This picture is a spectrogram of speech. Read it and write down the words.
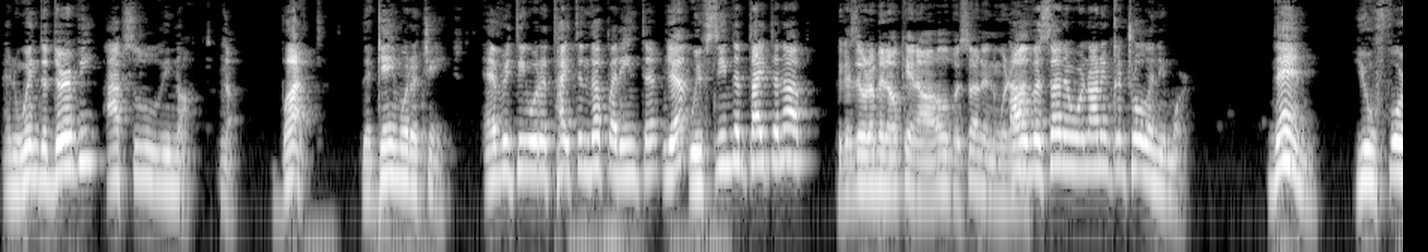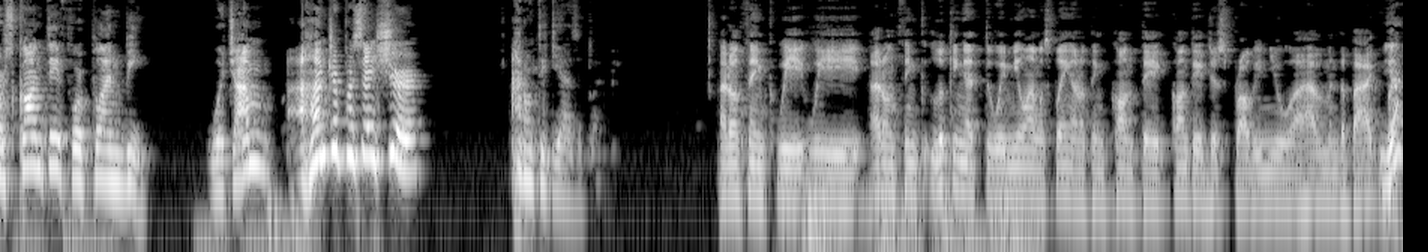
and win the derby? Absolutely not. No. But the game would have changed. Everything would have tightened up at Inter. Yeah. We've seen them tighten up. Because it would have been, okay, now all of a sudden we're not. All of a sudden, we're not in control anymore. Then you force Conte for plan B, which I'm 100% sure I don't think he has a plan. I don't think we, we, I don't think looking at the way Milan was playing, I don't think Conte, Conte just probably knew I have him in the bag. But, Yeah.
